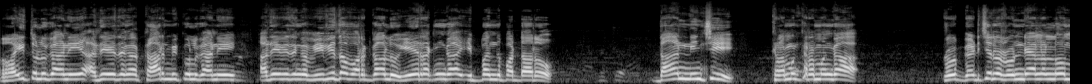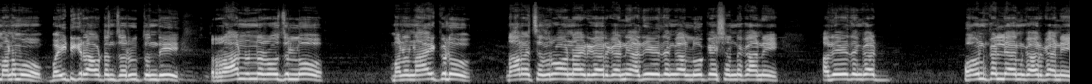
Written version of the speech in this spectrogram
రైతులు కానీ అదేవిధంగా కార్మికులు కానీ అదేవిధంగా వివిధ వర్గాలు ఏ రకంగా ఇబ్బంది పడ్డారో దాని నుంచి క్రమక్రమంగా రో- గడిచిన రెండేళ్ళలో మనము బయటికి రావడం జరుగుతుంది. రానున్న రోజుల్లో మన నాయకుడు నారా చంద్రబాబు నాయుడు గారు కానీ అదేవిధంగా లోకేష్ అన్న కానీ అదేవిధంగా పవన్ కళ్యాణ్ గారు కానీ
